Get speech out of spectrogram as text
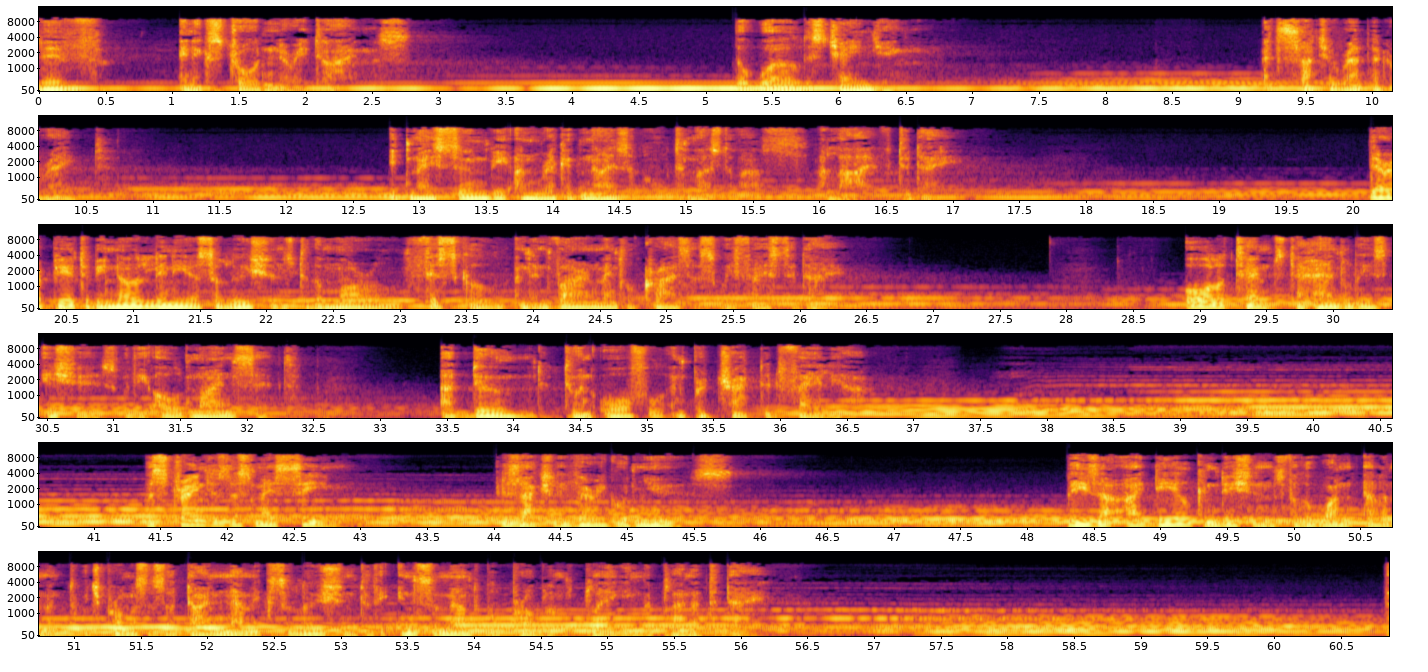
live in extraordinary times. The world is changing at such a rapid rate. It may soon be unrecognizable to most of us alive today. There appear to be no linear solutions to the moral, fiscal, and environmental crisis we face today. All attempts to handle these issues with the old mindset are doomed to an awful and protracted failure. As strange as this may seem, it is actually very good news. These are ideal conditions for the one element which promises a dynamic solution to the insurmountable problems plaguing the planet today.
